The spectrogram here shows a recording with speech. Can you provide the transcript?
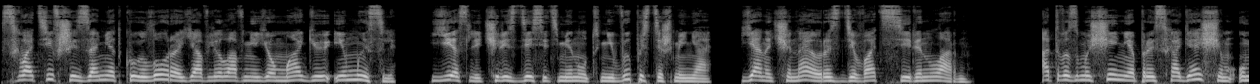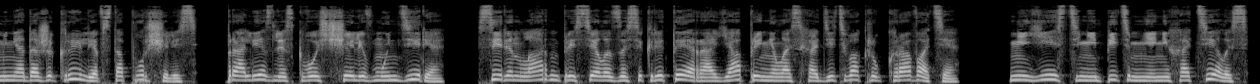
Схватившись за меткую Лора, я влила в нее магию и мысль. Если через десять минут не выпустишь меня, я начинаю раздевать Сирен Ларн. От возмущения происходящим у меня даже крылья встопорщились, пролезли сквозь щели в мундире. Сирен Ларн присела за секретера, а я принялась ходить вокруг кровати. Ни есть, ни пить мне не хотелось.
